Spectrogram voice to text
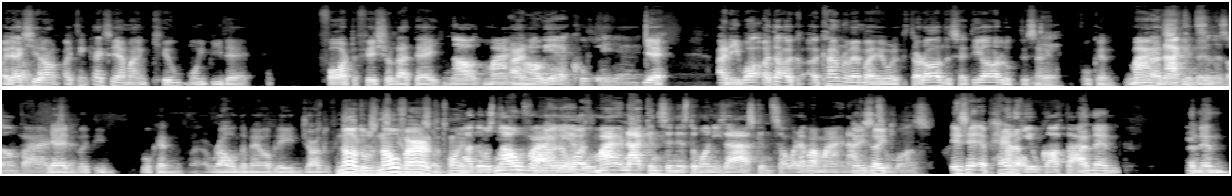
I actually don't. I think actually a man cute might be the fourth official that day. No, Martin. And- oh yeah, could be. Yeah. Yeah, and he wa I, I, I can't remember who because they're all the same. They all look the same. Yeah. Fucking Martin that's the- Atkinson is on fire. yeah, like the fucking rolled them out bleeding geography. No, there was no skill VAR at the something. Oh, time. there was no VAR, No, there yeah, but. Martin Atkinson is the one he's asking. So whatever Martin And Atkinson like, was, Is it a penalty? you got that? And then, and then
